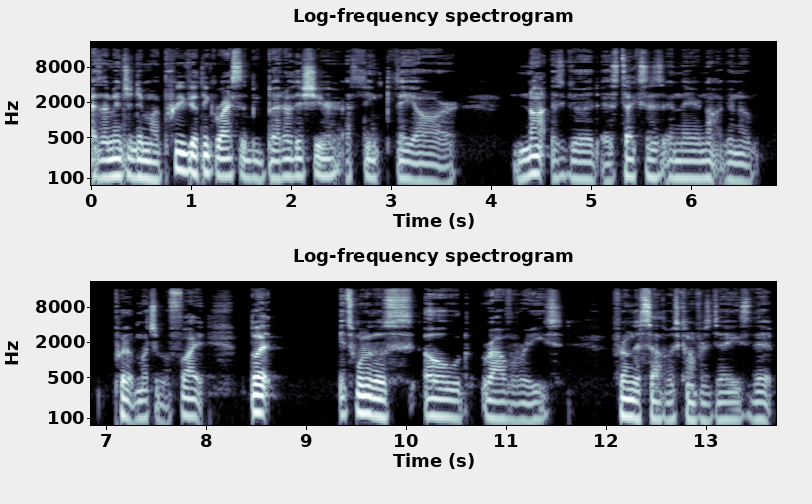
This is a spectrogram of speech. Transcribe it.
as I mentioned in my preview, I think Rice will be better this year. I think they are not as good as Texas, and they're not going to put up much of a fight. But it's one of those old rivalries from the Southwest Conference days that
